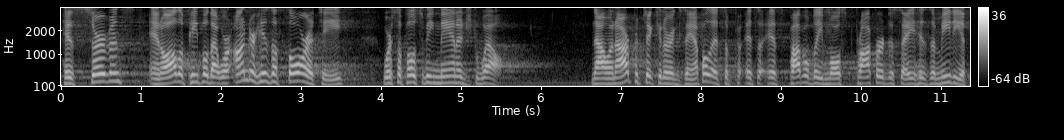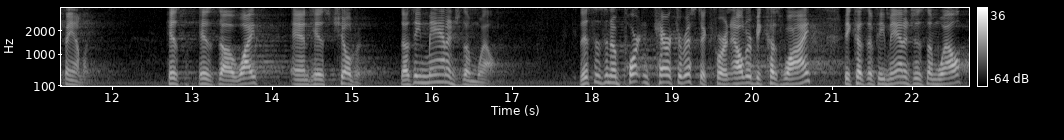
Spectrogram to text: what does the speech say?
His servants and all the people that were under his authority were supposed to be managed well. Now, in our particular example, it's, a, it's, a, it's probably most proper to say his immediate family, his, his uh, wife and his children. Does he manage them well? This is an important characteristic for an elder because why? Because if he manages them well,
